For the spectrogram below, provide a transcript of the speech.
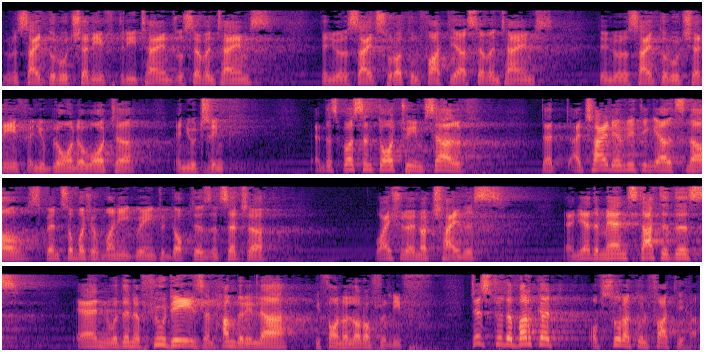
You recite Durood Sharif three times or seven times, then you recite Surah Al-Fatiha seven times, then you recite Durood Sharif and you blow on the water and you drink. And this person thought to himself that I tried everything else now, spent so much of money going to doctors, etc. Why should I not try this? And yet the man started this and within a few days, alhamdulillah, he found a lot of relief. Just to the barakat of Surah Al-Fatiha.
